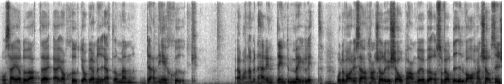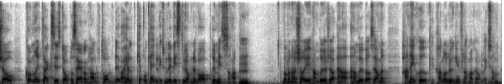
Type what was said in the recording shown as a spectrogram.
och säger du att eh, jag har sjukt jobbiga nyheter men den är sjuk. Jag bara, nej men det här är inte, det är inte möjligt. Och då var det ju så här att han körde ju show på Hamburger Börs. Så vår deal var, han kör sin show, kommer i taxi, står på scenen halv tolv. Det var helt okej liksom. Det visste vi om, det var premisserna. Men, men han kör ju Hamburger, ja, Hamburger Börs, ja men han är sjuk, han har lunginflammation liksom.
